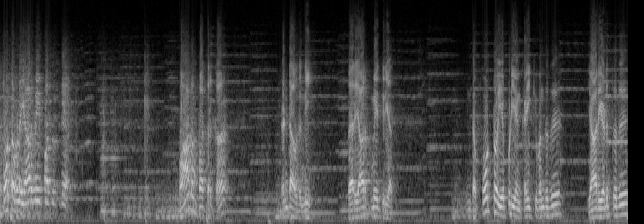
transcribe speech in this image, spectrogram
இந்த போட்டோகளை யாருமே பார்த்தது கிடையாது. வாதம் பார்த்திருக்கான். ரெண்டாவது நீ. வேற யாருக்குமே தெரியாது. இந்த போட்டோ எப்படி என் கைக்கு வந்தது? யார் எடுத்தது?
